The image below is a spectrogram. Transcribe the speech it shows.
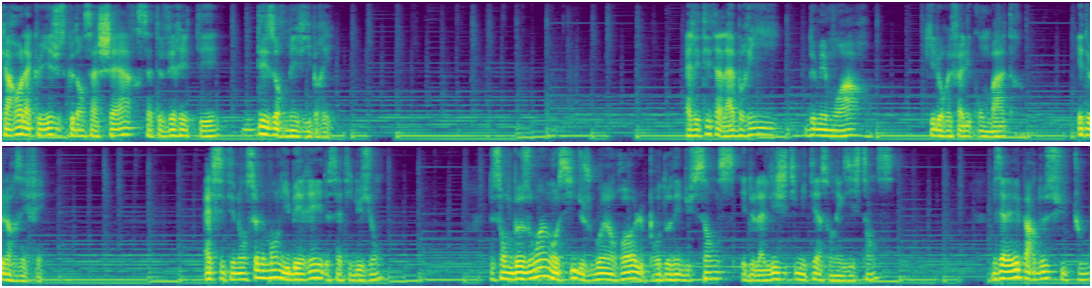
Carole accueillait jusque dans sa chair cette vérité désormais vibrer. Elle était à l'abri de mémoires qu'il aurait fallu combattre et de leurs effets. Elle s'était non seulement libérée de cette illusion, de son besoin aussi de jouer un rôle pour donner du sens et de la légitimité à son existence, mais elle avait par-dessus tout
